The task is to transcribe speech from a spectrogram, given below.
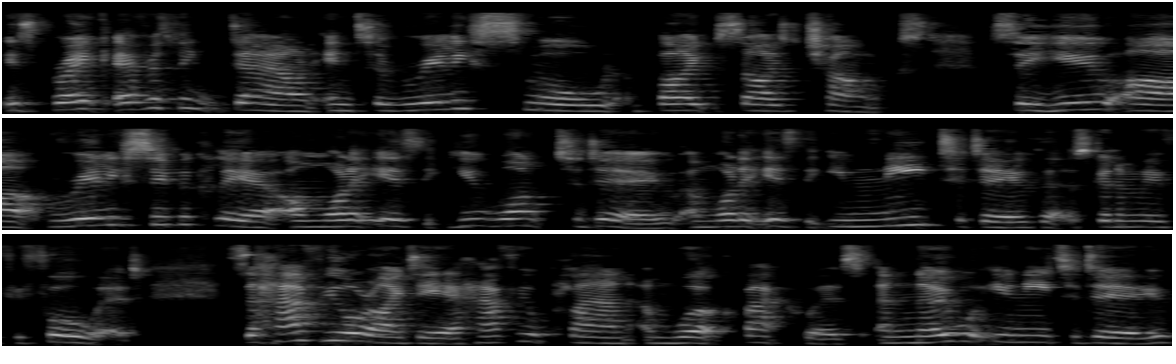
is break everything down into really small bite-sized chunks. So you are really super clear on what it is that you want to do and what it is that you need to do that is going to move you forward. So have your idea have your plan and work backwards and know what you need to do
